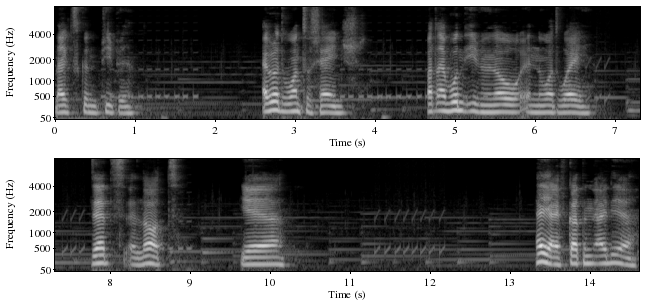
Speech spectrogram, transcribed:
light-skinned people. I would want to change, but I wouldn't even know in what way. That's a lot. Yeah. Hey, I've got an idea.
